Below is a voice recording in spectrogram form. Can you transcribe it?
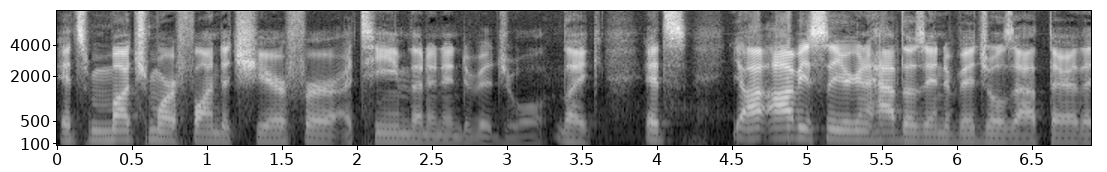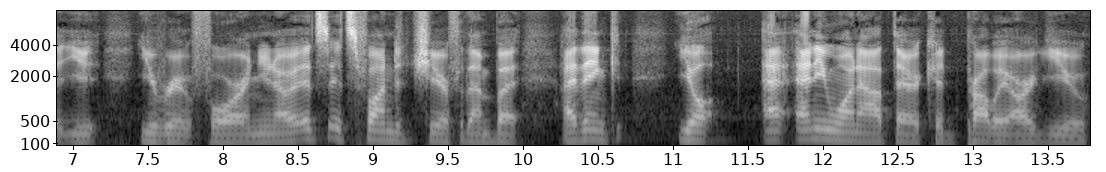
it's much more fun to cheer for a team than an individual. Like it's obviously you're gonna have those individuals out there that you you root for, and you know it's it's fun to cheer for them. But I think you'll anyone out there could probably argue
